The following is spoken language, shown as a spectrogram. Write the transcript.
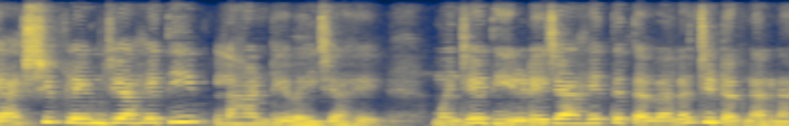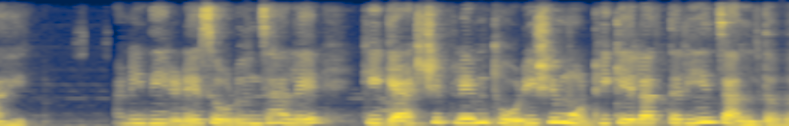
गॅसची फ्लेम जी आहे ती लहान ठेवायची आहे. म्हणजे धिरडे जे आहेत ते तव्याला चिटकणार नाहीत. आणि धिरडे सोडून झाले की गॅसची फ्लेम थोडीशी मोठी केलात तरीही चालतं.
